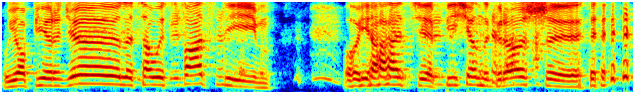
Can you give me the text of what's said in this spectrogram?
O ja pierdzielę, cały SWAT team! O ja cię, 50 groszy!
